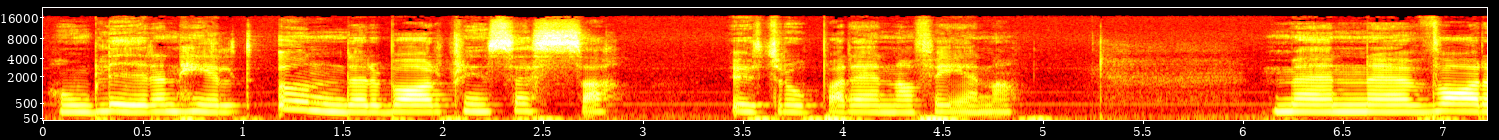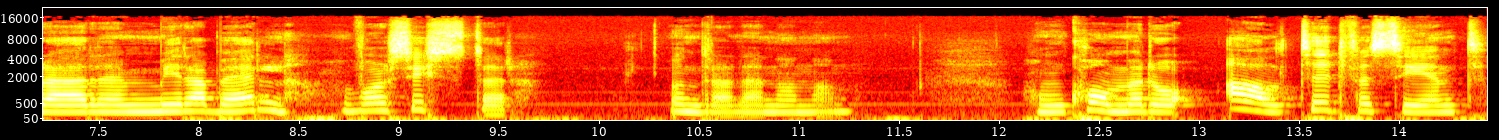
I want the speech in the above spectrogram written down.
Hon blir en helt underbar prinsessa, utropade en av feerna. Men eh, var är Mirabelle, vår syster? undrade en annan. Hon kommer då alltid för sent,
